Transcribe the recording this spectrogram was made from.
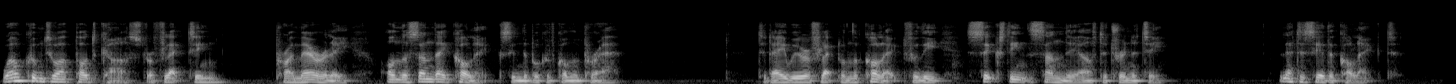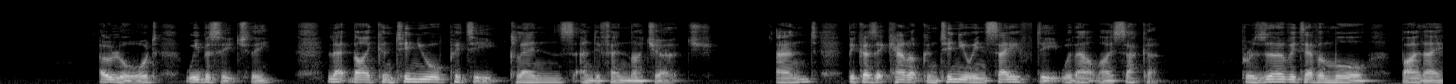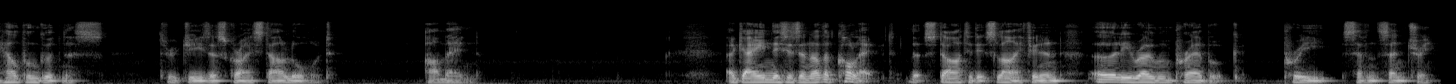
Welcome to our podcast reflecting primarily on the Sunday collects in the Book of Common Prayer. Today we reflect on the collect for the 16th Sunday after Trinity. Let us hear the collect. O Lord, we beseech thee, let thy continual pity cleanse and defend thy church. And, because it cannot continue in safety without thy succour, preserve it evermore by thy help and goodness, through Jesus Christ our Lord. Amen. Again, this is another collect that started its life in an early Roman prayer book, pre 7th century.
